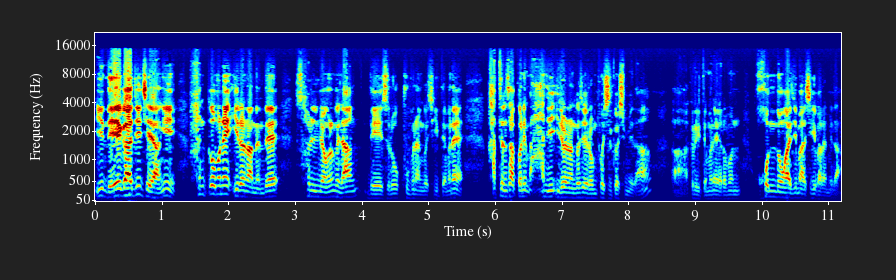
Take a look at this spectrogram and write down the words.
이 네 가지 재앙이 한꺼번에 일어났는데 설명을 그냥 넷으로 구분한 것이기 때문에 같은 사건이 많이 일어난 것을 여러분 보실 것입니다. 아, 그렇기 때문에 여러분 혼동하지 마시기 바랍니다.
